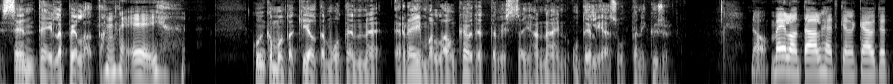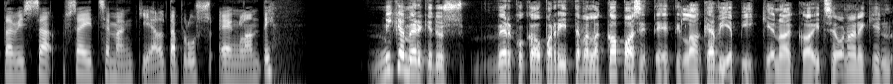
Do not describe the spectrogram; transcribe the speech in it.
senteillä pelata. ei. Kuinka monta kieltä muuten Reimalla on käytettävissä ihan näin uteliaisuuttani kysy? No, meillä on tällä hetkellä käytettävissä seitsemän kieltä plus englanti. Mikä merkitys verkkokaupan riittävällä kapasiteetilla on kävijäpiikkien aikaa? Itse on ainakin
